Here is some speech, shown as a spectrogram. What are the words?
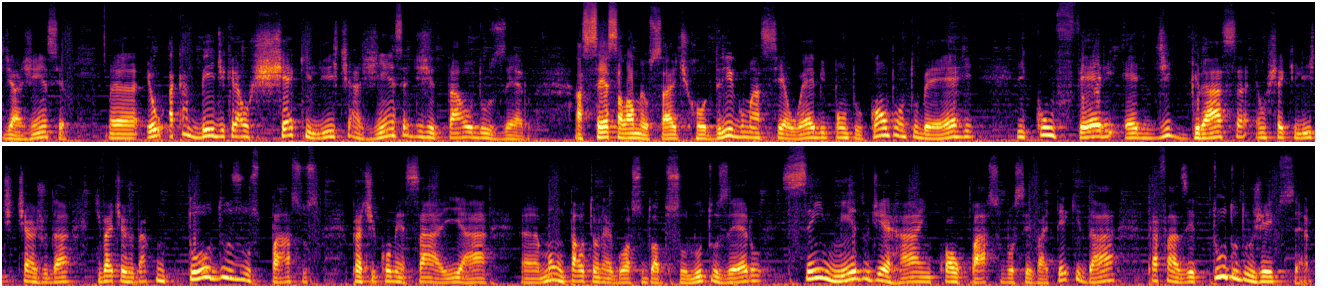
de agência, uh, eu acabei de criar o checklist Agência Digital do Zero. Acesse lá o meu site rodrigomacielweb.com.br e confere, é de graça, é um checklist te ajudar, que vai te ajudar com todos os passos para te começar aí a uh, montar o teu negócio do absoluto zero, sem medo de errar em qual passo você vai ter que dar para fazer tudo do jeito certo.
